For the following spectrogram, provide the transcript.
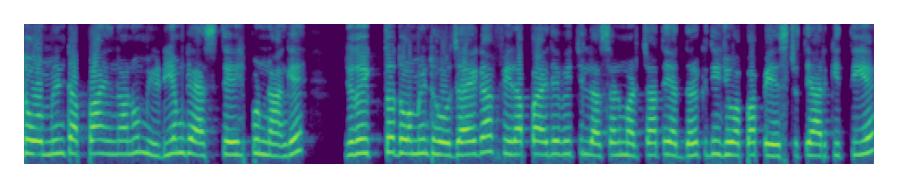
2 ਮਿੰਟ ਆਪਾਂ ਇਹਨਾਂ ਨੂੰ ਮੀਡੀਅਮ ਗੈਸ ਤੇ ਭੁੰਨਾਂਗੇ। ਜਦੋਂ 1 ਤੋਂ 2 ਮਿੰਟ ਹੋ ਜਾਏਗਾ, ਫਿਰ ਆਪਾਂ ਇਹਦੇ ਵਿੱਚ ਲਸਣ, ਮਿਰਚਾਂ ਤੇ ਅਦਰਕ ਦੀ ਜੋ ਆਪਾਂ ਪੇਸਟ ਤਿਆਰ ਕੀਤੀ ਹੈ,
